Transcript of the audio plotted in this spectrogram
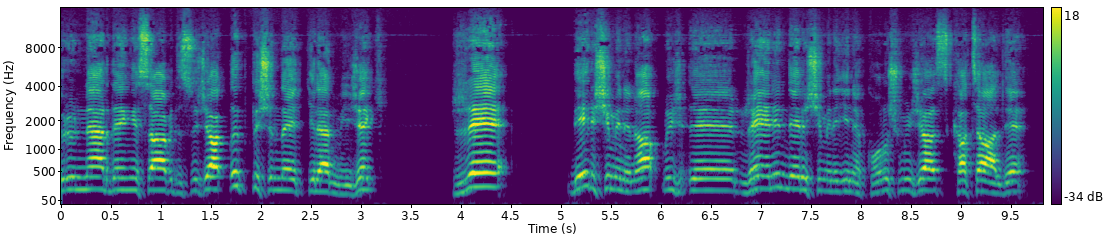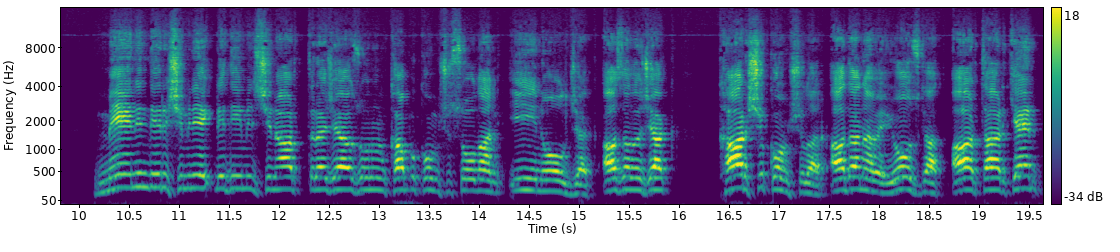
ürünler denge sabiti sıcaklık dışında etkilenmeyecek. R derişimini? E, R'nin derişimini yine konuşmayacağız katı halde. M'nin derişimini eklediğimiz için arttıracağız. Onun kapı komşusu olan İ ne olacak? Azalacak. Karşı komşular Adana ve Yozgat artarken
